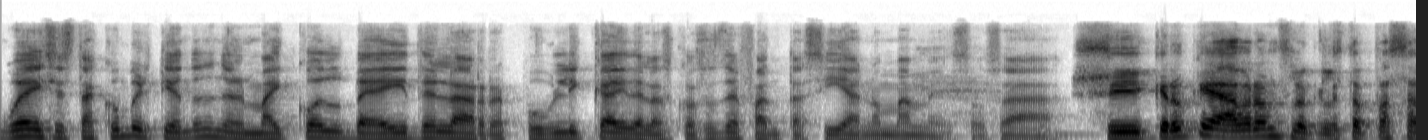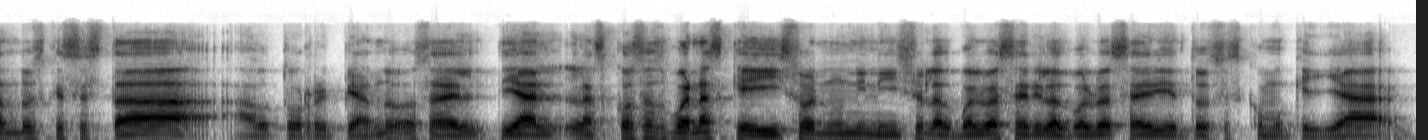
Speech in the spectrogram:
Güey, se está convirtiendo en el Michael Bay de la República y de las cosas de fantasía, no mames, o sea. Sí, creo que Abrams lo que le está pasando es que se está autorripeando, o sea, él ya las cosas buenas que hizo en un inicio las vuelve a hacer y las vuelve a hacer y entonces como que ya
